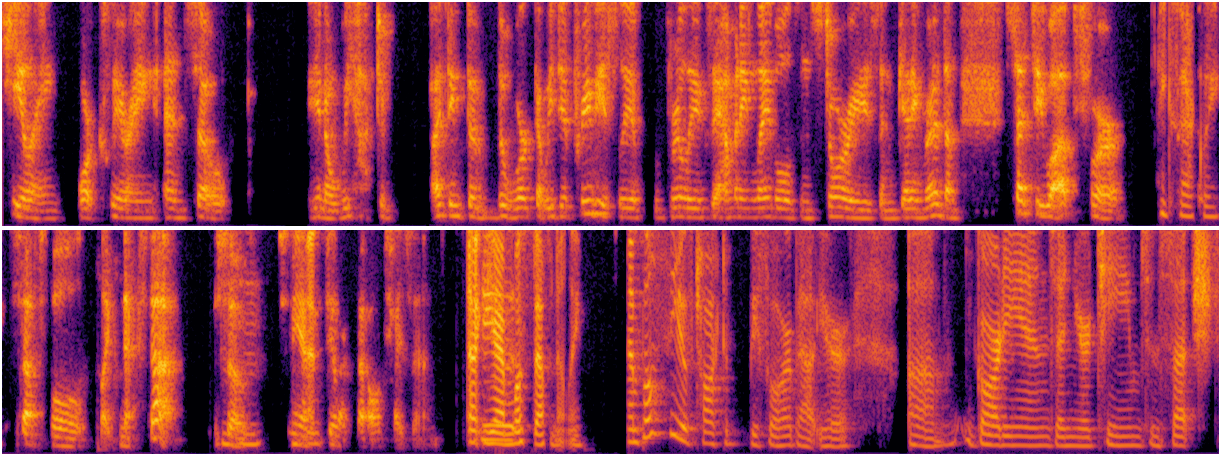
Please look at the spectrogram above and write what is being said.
healing or clearing. And so, you know, we have to I think the the work that we did previously of really examining labels and stories and getting rid of them sets you up for exactly successful like next step. So mm-hmm. to me, I and, feel like that all ties in. Uh, yeah, most definitely. And both of you have talked before about your um, guardians and your teams and such.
